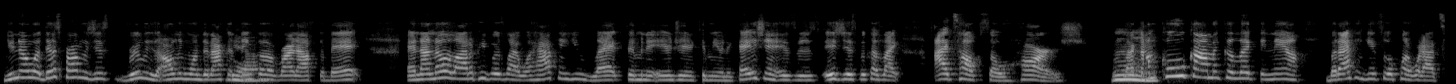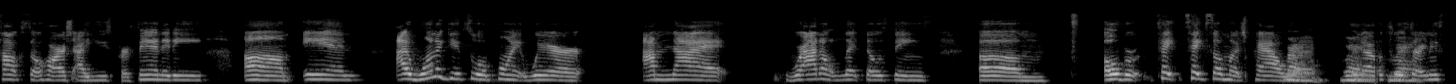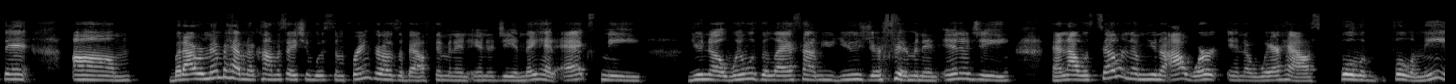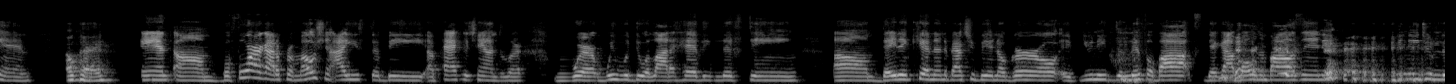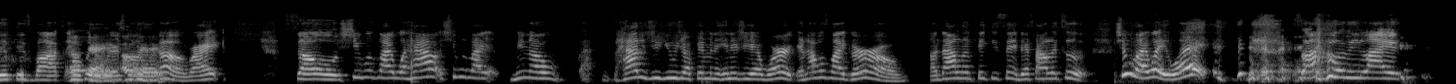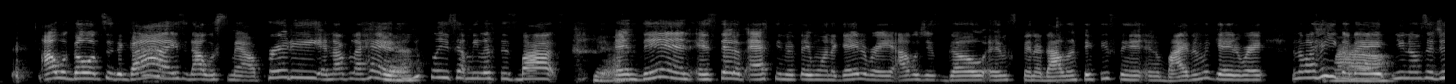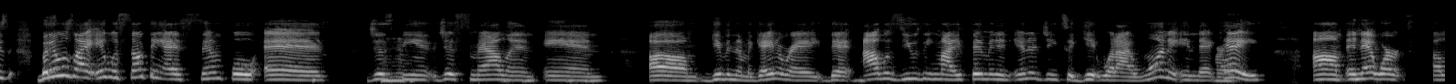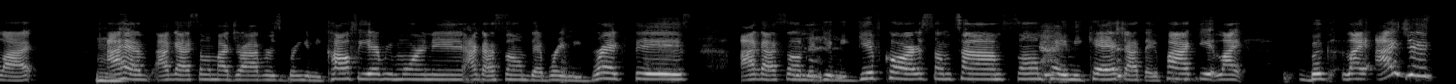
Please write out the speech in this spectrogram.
you know what? That's probably just really the only one that I can yeah. think of right off the bat. And I know a lot of people is like, well, how can you lack feminine energy and communication? Is just it's just because like I talk so harsh. Mm. Like I'm cool, calm, and collected now, but I can get to a point where I talk so harsh, I use profanity. Um, and I want to get to a point where I'm not where I don't let those things um over take take so much power right, right, you know to right. a certain extent. Um but i remember having a conversation with some friend girls about feminine energy and they had asked me you know when was the last time you used your feminine energy? And i was telling them you know i work in a warehouse full of full of men. Okay. And um, before I got a promotion, I used to be a package handler where we would do a lot of heavy lifting, um, they didn't care nothing about you being no girl. If you need to lift a box, they got bowling balls in it. We need you to lift this box and okay, put it where it's okay. supposed to go, right? So she was like, Well, how she was like, you know, how did you use your feminine energy at work? And I was like, girl, a dollar and fifty cent. That's all it took. She was like, wait, what? so I would be like, I would go up to the guys and I would smile pretty and I'd be like, hey, yeah. can you please help me lift this box? Yeah. And then instead of asking if they want a Gatorade, I would just go and spend a dollar and 50 cent and buy them a Gatorade. And I'm like, here you wow. go, babe. You know what I'm saying? Just, but it was like, it was something as simple as just mm-hmm. being, just smiling and um giving them a Gatorade that mm-hmm. I was using my feminine energy to get what I wanted in that right. case. Um, and that works a lot. Mm-hmm. I have I got some of my drivers bringing me coffee every morning. I got some that bring me breakfast. I got some that give me gift cards sometimes. Some pay me cash out their pocket. Like, but like I just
